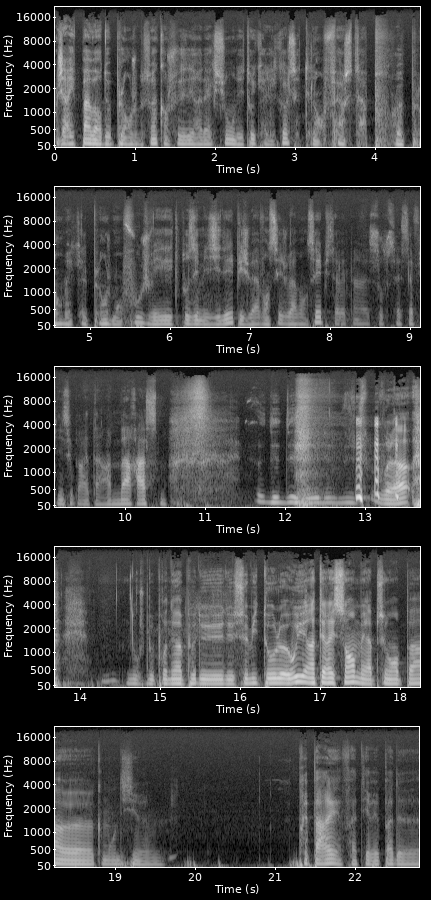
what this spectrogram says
J'arrive pas à avoir de plan. Je me souviens quand je faisais des rédactions ou des trucs à l'école, c'était l'enfer. J'étais là, Pff, le plan, mais quel plan, je m'en fous. Je vais exposer mes idées, puis je vais avancer, je vais avancer, puis ça va être un- sauf ça, ça finissait par être un marasme. De- de- voilà. Donc je me prenais un peu de, de ce mytho, oui, intéressant, mais absolument pas, euh, comment on dit, euh, préparé. En fait, il n'y avait pas de.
